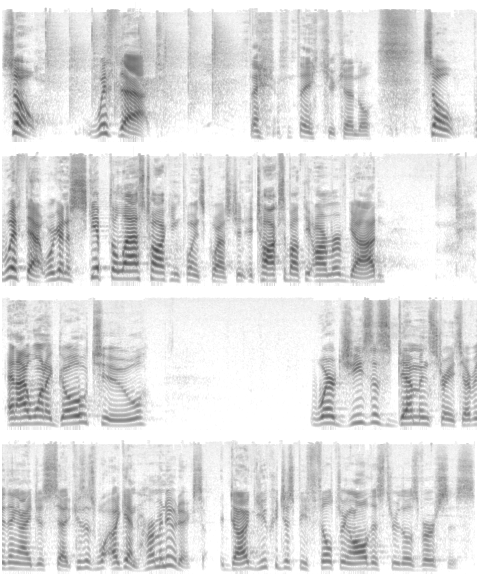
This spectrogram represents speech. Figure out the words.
So, with that, Thank, thank, you, Kendall. So, with that, we're going to skip the last talking points question. It talks about the armor of God and I want to go to where Jesus demonstrates everything I just said. Because, again, hermeneutics. Doug, you could just be filtering all this through those verses.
